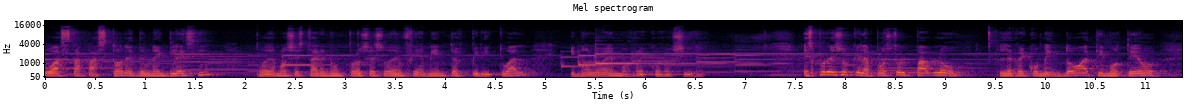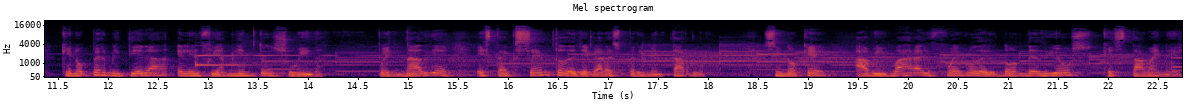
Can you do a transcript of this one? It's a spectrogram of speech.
o hasta pastores de una iglesia, podemos estar en un proceso de enfriamiento espiritual y no lo hemos reconocido. Es por eso que el apóstol Pablo le recomendó a Timoteo que no permitiera el enfriamiento en su vida, pues nadie está exento de llegar a experimentarlo, sino que avivara el fuego del don de Dios que estaba en él.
